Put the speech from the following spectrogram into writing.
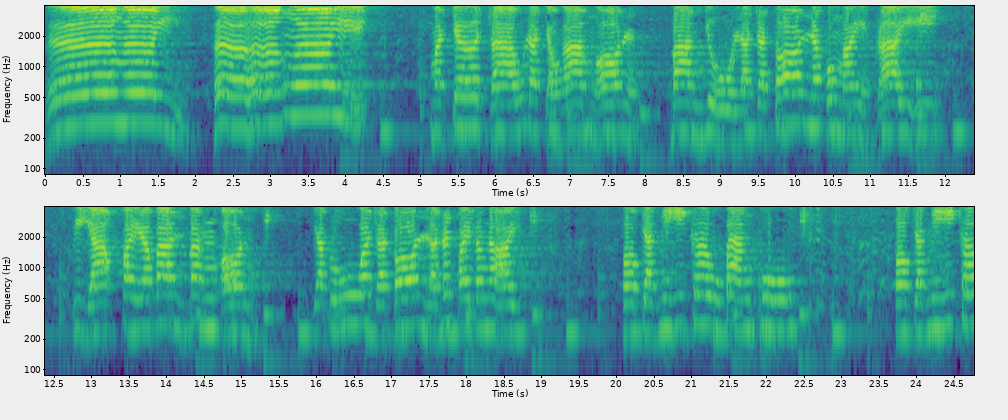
เฮิงเอ้ยเฮิงเอ้ยมาเจอสาวละเจ้างามงอน บ้านอยู่ละจะตอนนะคงไม่ไกล พี่อยากไปละบ้านบางอ่อน อยากรู้ว่าจะตอนละนั้นไปทางไหน ออกจากนี้เข้าบางคู ออกจากนี้เข้า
